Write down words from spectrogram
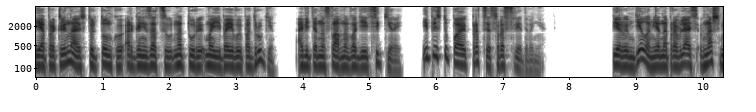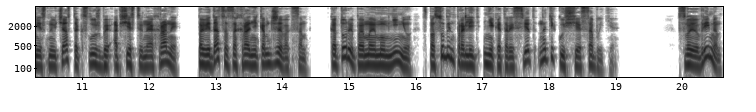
Я проклинаю столь тонкую организацию натуры моей боевой подруги, а ведь она славно владеет секирой, и приступаю к процессу расследования. Первым делом я направляюсь в наш местный участок службы общественной охраны повидаться с охранником Джеваксом, который, по моему мнению, способен пролить некоторый свет на текущее событие. В свое время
